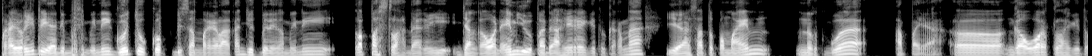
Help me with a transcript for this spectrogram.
priority ya di musim ini, gue cukup bisa merelakan Jude Bellingham ini lepas lah dari jangkauan MU pada akhirnya gitu. Karena ya satu pemain menurut gua apa ya eh, nggak worth lah gitu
